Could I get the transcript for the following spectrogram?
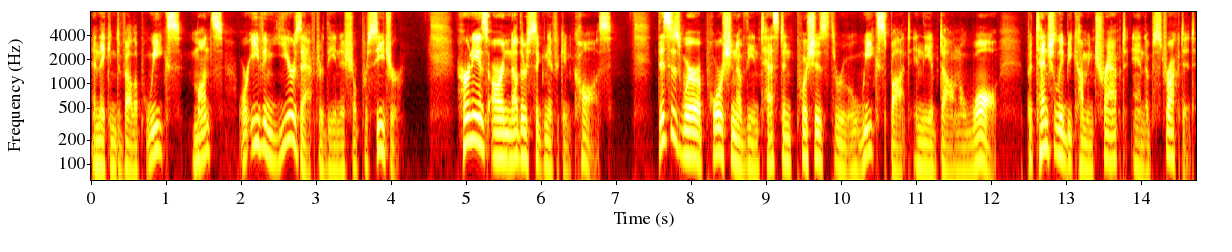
and they can develop weeks, months, or even years after the initial procedure. Hernias are another significant cause. This is where a portion of the intestine pushes through a weak spot in the abdominal wall, potentially becoming trapped and obstructed.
